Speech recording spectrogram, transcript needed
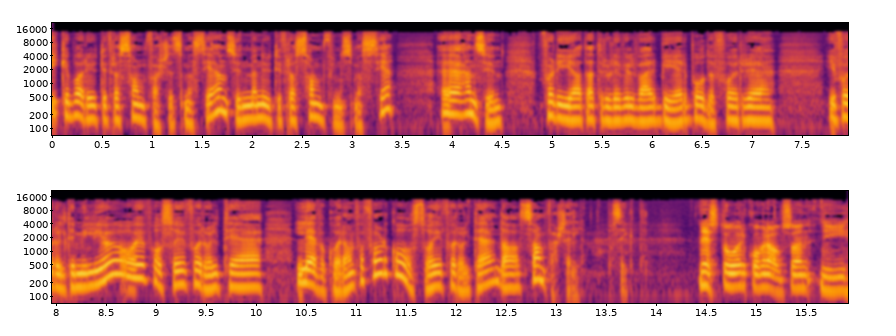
Ikke bare ut ifra samferdselsmessige hensyn, men ut ifra samfunnsmessige hensyn. Fordi at jeg tror det vil være bedre både for i forhold til miljø, og også i forhold til levekårene for folk, og også i forhold til da, samferdsel på sikt. Neste år kommer altså en ny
